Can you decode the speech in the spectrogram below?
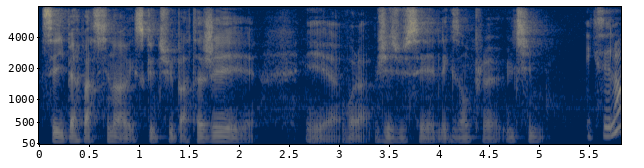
c'est hyper pertinent avec ce que tu partageais. Et, euh, voilà, Jésus, c'est l'exemple ultime. Excellent.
